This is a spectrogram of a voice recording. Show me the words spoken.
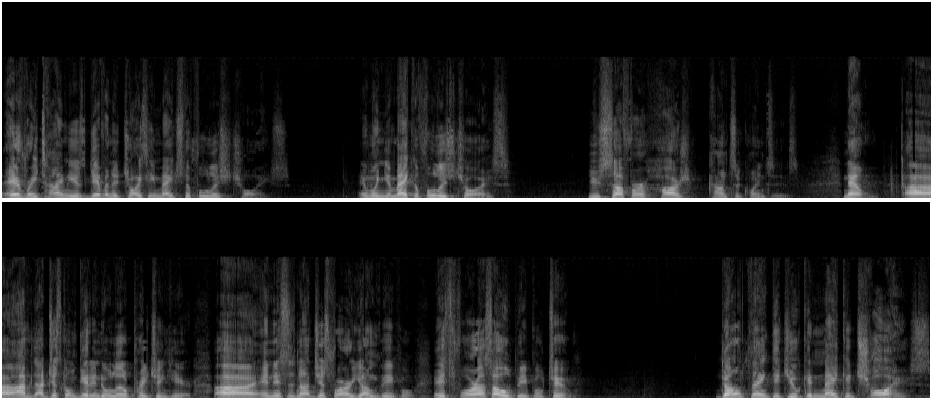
Every time he is given a choice, he makes the foolish choice. And when you make a foolish choice, you suffer harsh consequences. Now, uh, I'm, I'm, just going to get into a little preaching here. Uh, and this is not just for our young people, it's for us old people too. Don't think that you can make a choice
